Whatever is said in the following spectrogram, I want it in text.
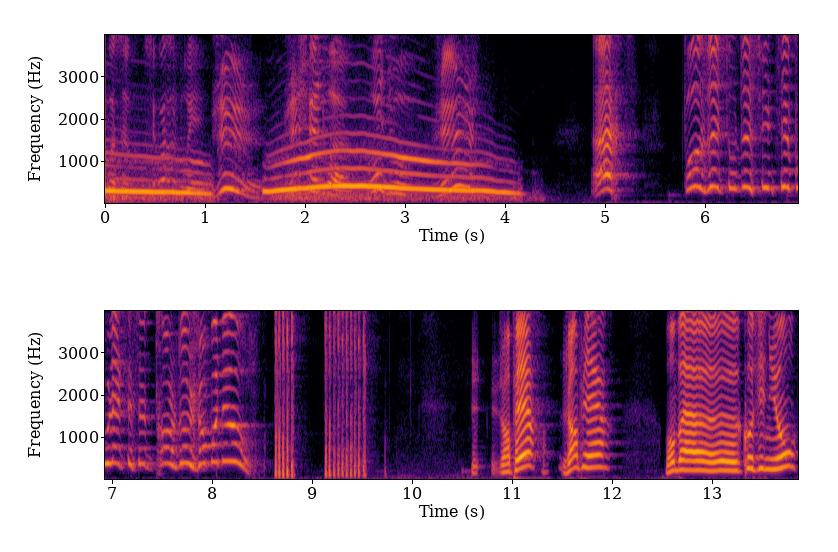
quoi ce, c'est quoi ce bruit? Juge Juge Où êtes-vous Juge Art Posez tout de suite ces boulettes et cette tranche de jambonneau Jean-Pierre? Jean-Pierre? Bon bah, euh, continuons.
